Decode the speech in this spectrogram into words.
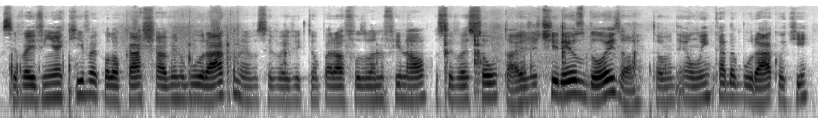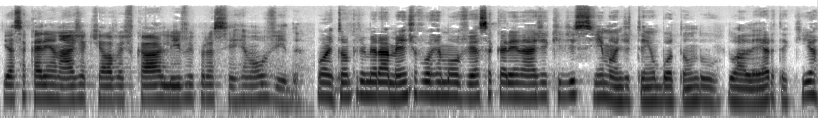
Você vai vir aqui, vai colocar a chave no buraco, né? Você vai ver que tem um parafuso lá no final, você vai soltar. Eu já tirei os dois, ó. Então é um em cada buraco aqui. E essa carenagem aqui ela vai ficar livre para ser removida. Bom, então primeiramente eu vou remover essa carenagem aqui de cima, onde tem o botão do, do alerta aqui, ó.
